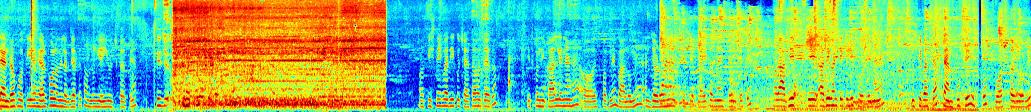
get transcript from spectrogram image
डैंड्रफ होती है हेयर फॉल होने लग जाता है तो हम लोग यही यूज़ करते हैं। फिर जो और पीसने के बाद ये कुछ ऐसा हो जाएगा। इसको निकाल लेना है और इसको अपने बालों में, जड़ों में अच्छे से अप्लाई करना है इस तरीके से। और आधे से आधे घंटे के लिए छोड़ देना है। उसके बाद से आप शैम्पू से इसको वॉश कर लोगे।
